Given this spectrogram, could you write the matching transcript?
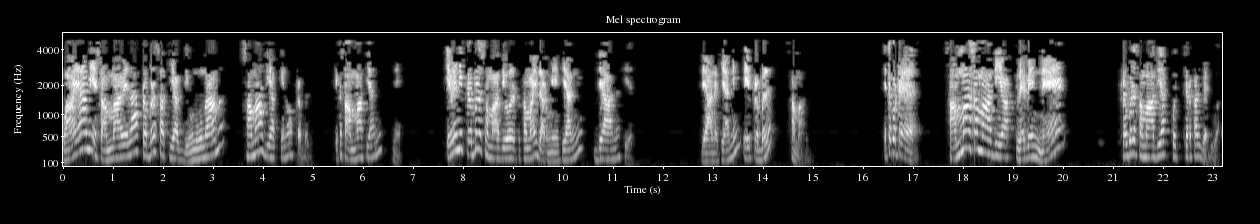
වායාමයේ සම්මා වෙලා ප්‍රබල සතියක් දිනු වුණාම සමාධියක් එනවා ප්‍රබල. ඒක සම්මා කියන්නේ නෑ. එවැනි ප්‍රබල සමාධිය වලට තමයි ධර්මයේ කියන්නේ ධාන කියලා. ධාන කියන්නේ ඒ ප්‍රබල සමාධිය. එතකොට සම්මා සමාධියක් ලැබෙන්නේ ප්‍රබල සමාධියක් කොච්චරකල් වැඩුවා.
